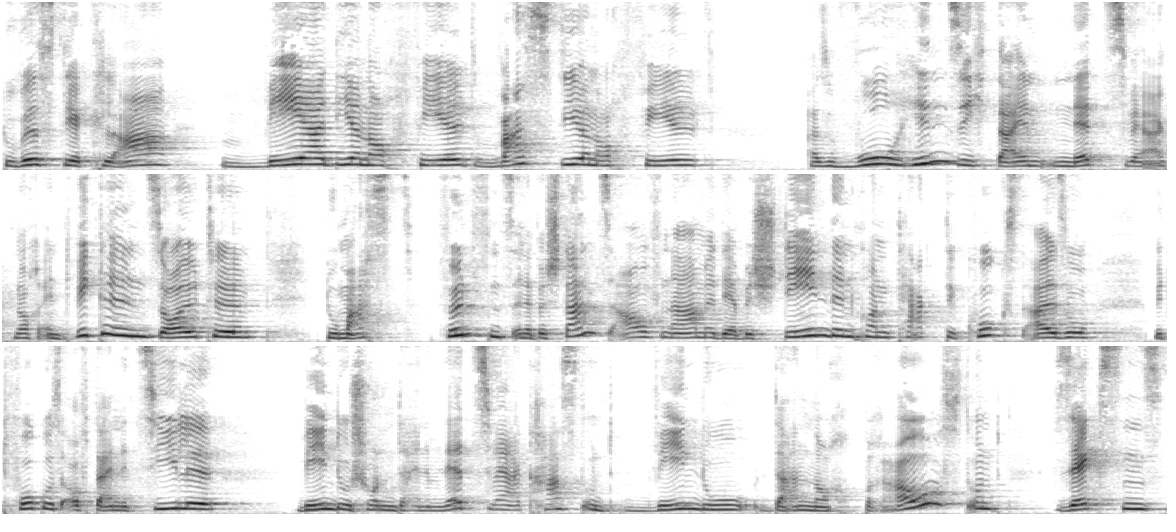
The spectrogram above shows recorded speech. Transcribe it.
du wirst dir klar, wer dir noch fehlt, was dir noch fehlt, also wohin sich dein Netzwerk noch entwickeln sollte. Du machst fünftens eine Bestandsaufnahme der bestehenden Kontakte, guckst also, mit Fokus auf deine Ziele, wen du schon in deinem Netzwerk hast und wen du dann noch brauchst. Und sechstens,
